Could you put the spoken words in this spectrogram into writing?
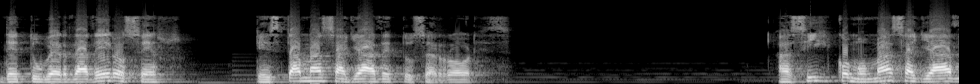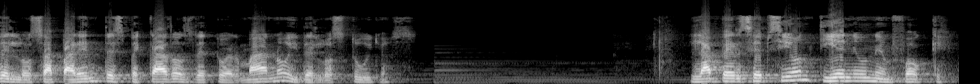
de tu verdadero ser, que está más allá de tus errores. Así como más allá de los aparentes pecados de tu hermano y de los tuyos. La percepción tiene un enfoque.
